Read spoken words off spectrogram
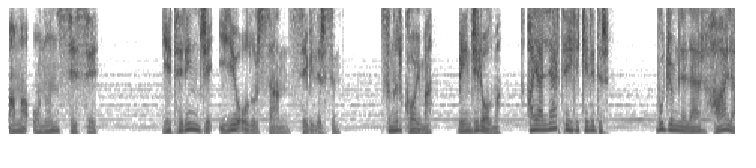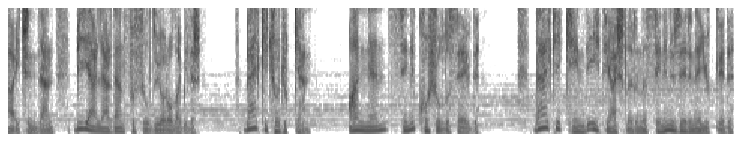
Ama onun sesi, yeterince iyi olursan sevilirsin. Sınır koyma, bencil olma, hayaller tehlikelidir. Bu cümleler hala içinden bir yerlerden fısıldıyor olabilir. Belki çocukken annen seni koşullu sevdi. Belki kendi ihtiyaçlarını senin üzerine yükledi.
